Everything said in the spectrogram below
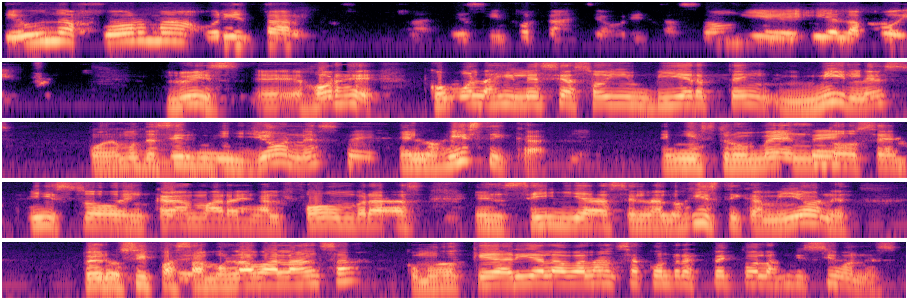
de, una forma orientarlos. Es importante, orientación y, el apoyo. Luis, eh, Jorge, ¿cómo las iglesias hoy invierten miles, podemos decir millones, en logística? en instrumentos, en piso, en cámara, en alfombras, en sillas, en la logística, millones. Pero si pasamos la balanza, ¿cómo quedaría la balanza con respecto a las misiones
